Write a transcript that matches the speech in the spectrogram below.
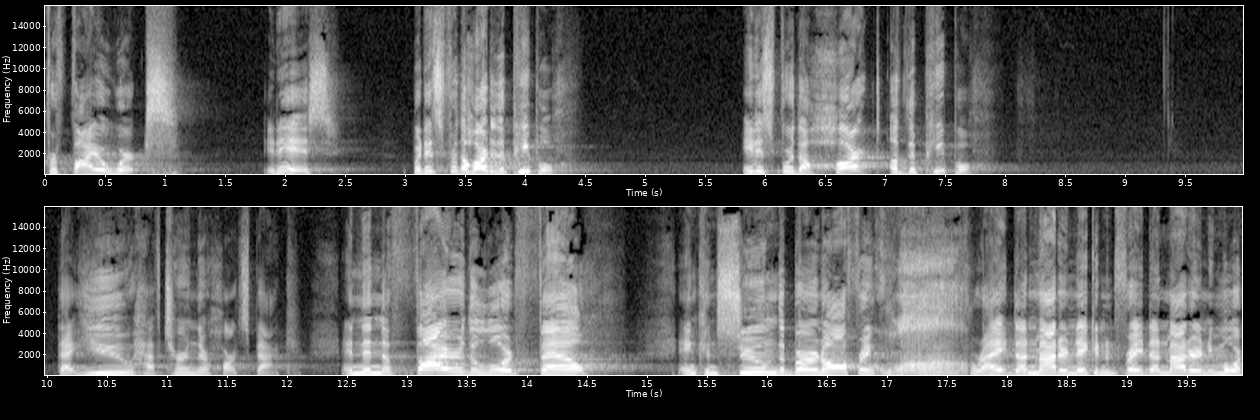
for fireworks, it is, but it's for the heart of the people. It is for the heart of the people that you have turned their hearts back. And then the fire of the Lord fell and consumed the burnt offering, right? Doesn't matter, naked and afraid doesn't matter anymore.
